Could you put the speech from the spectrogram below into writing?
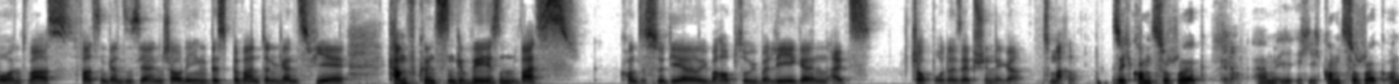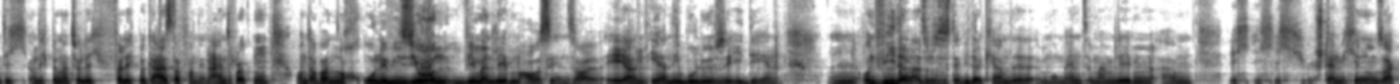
und warst fast ein ganzes Jahr in Shaolin, bist bewandt in ganz vielen Kampfkünsten gewesen. Was konntest du dir überhaupt so überlegen, als Job oder Selbstständiger zu machen? Also ich komme zurück. Genau. Ähm, ich, ich komme zurück und ich, und ich bin natürlich völlig begeistert von den Eindrücken und aber noch ohne Vision, wie mein Leben aussehen soll. Eher, eher nebulöse Ideen. Mm, und wieder, also das ist der wiederkehrende Moment in meinem Leben, ähm, ich, ich, ich stelle mich hin und sage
